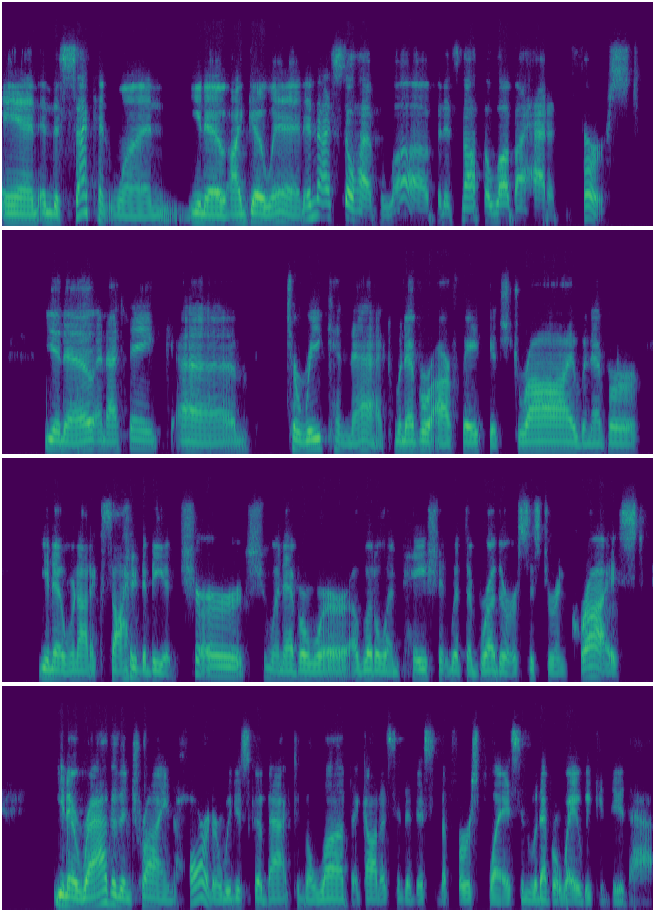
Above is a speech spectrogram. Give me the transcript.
and in the second one, you know, I go in and I still have love, but it's not the love I had at the first, you know. And I think um, to reconnect whenever our faith gets dry, whenever, you know, we're not excited to be at church, whenever we're a little impatient with a brother or sister in Christ, you know, rather than trying harder, we just go back to the love that got us into this in the first place in whatever way we can do that.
